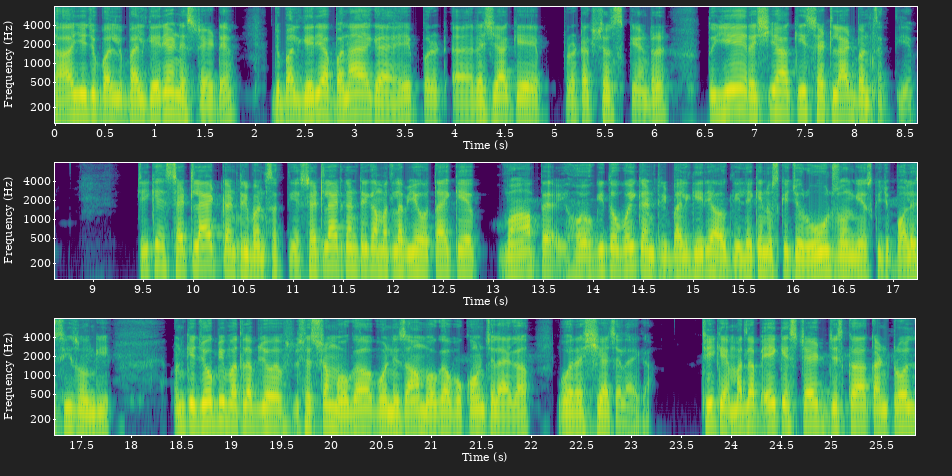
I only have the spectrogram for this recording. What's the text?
था, ये जो बल, बल्गेरियन स्टेट है, जो बल्गेरिया बनाया गया है रशिया के प्रोटेक्शंस के अंडर तो ये रशिया की सेटेलाइट बन सकती है। ठीक है सेटेलाइट कंट्री बन सकती है। सेटेलाइट कंट्री का मतलब ये होता है कि वहाँ पे होगी तो वही कंट्री बल्गेरिया होगी, लेकिन उसके जो रूल्स होंगे, उसकी जो पॉलिसीज़ होंगी, उनके जो भी मतलब जो सिस्टम होगा, वो निज़ाम होगा, वो कौन चलाएगा? वो रशिया चलाएगा। ठीक है मतलब एक स्टेट जिसका कंट्रोल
